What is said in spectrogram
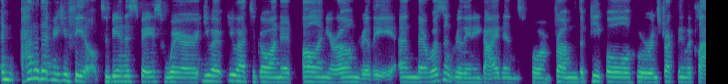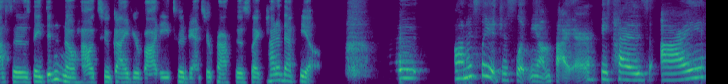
And how did that make you feel to be in a space where you you had to go on it all on your own, really, and there wasn't really any guidance from from the people who were instructing the classes? They didn't know how to guide your body to advance your practice. Like, how did that feel? I, honestly, it just lit me on fire because I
